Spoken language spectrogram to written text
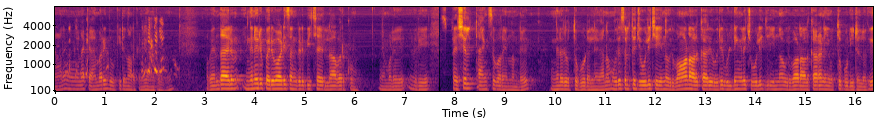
ഞാൻ അങ്ങനെ ക്യാമറയും തൂക്കിയിട്ട് നടക്കേണ്ടി വന്നിട്ടുള്ളൂ. അപ്പോൾ എന്തായാലും ഇങ്ങനെ ഒരു പരിപാടി സംഘടിപ്പിച്ച എല്ലാവർക്കും നമ്മൾ ഒരു സ്പെഷ്യൽ താങ്ക്സ് പറയുന്നുണ്ട്. ഇങ്ങനെ ഒരു ഒത്തുകൂടലിന്. കാരണം ഒരു സ്ഥലത്ത് ജോലി ചെയ്യുന്ന ഒരുപാട് ആൾക്കാർ ഒരു ബിൽഡിങ്ങിൽ ജോലി ചെയ്യുന്ന ഒരുപാട് ആൾക്കാരാണ് ഈ ഒത്തുകൂടിയിട്ടുള്ളത്.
